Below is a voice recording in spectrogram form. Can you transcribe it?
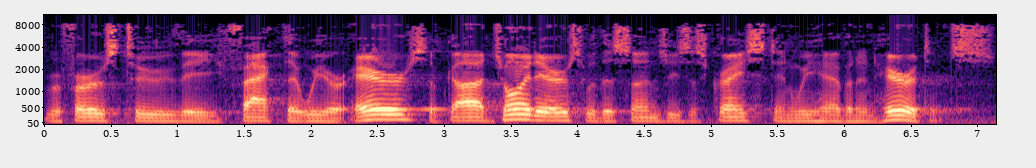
refers to the fact that we are heirs of God, joint heirs with His Son Jesus Christ, and we have an inheritance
